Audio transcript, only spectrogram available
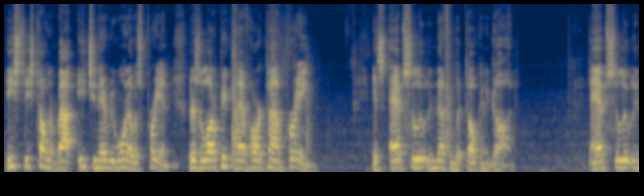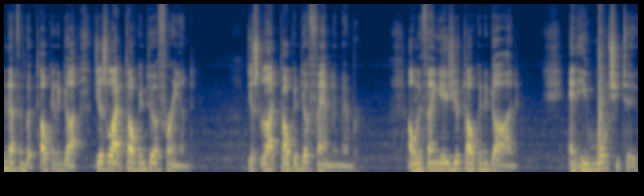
He's, he's talking about each and every one of us praying. There's a lot of people have hard time praying. It's absolutely nothing but talking to God. Absolutely nothing but talking to God. Just like talking to a friend. Just like talking to a family member. Only thing is you're talking to God. And He wants you to.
